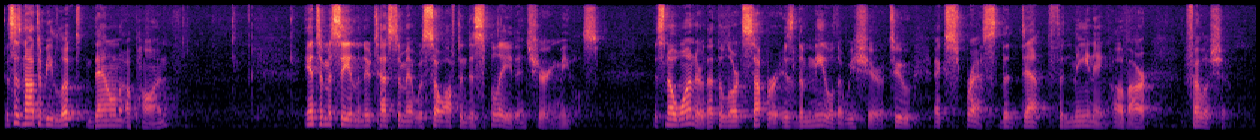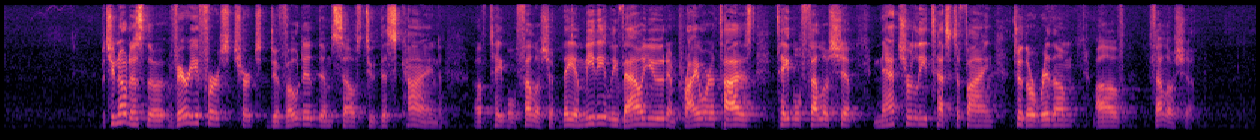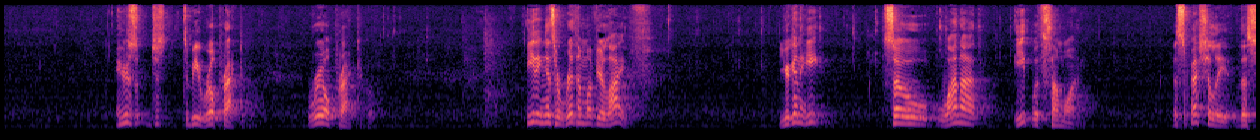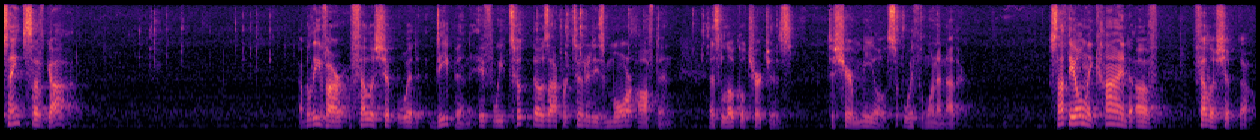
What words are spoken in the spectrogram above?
this is not to be looked down upon. Intimacy in the New Testament was so often displayed in sharing meals. It's no wonder that the Lord's Supper is the meal that we share to express the depth and meaning of our fellowship. But you notice the very first church devoted themselves to this kind of table fellowship. They immediately valued and prioritized table fellowship, naturally testifying to the rhythm of fellowship. Here's just to be real practical, real practical. Eating is a rhythm of your life. You're going to eat. So why not eat with someone, especially the saints of God? I believe our fellowship would deepen if we took those opportunities more often as local churches to share meals with one another. It's not the only kind of fellowship, though.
